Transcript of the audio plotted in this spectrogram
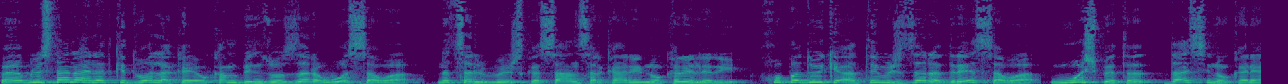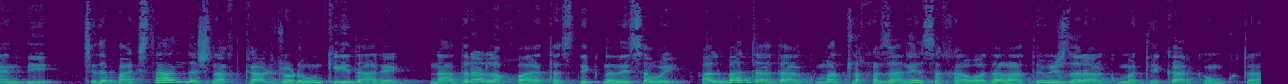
په بلوچستان ایالت کې دوه لکه یو کم پنځوس زره اوه سوه نه څلوېښت کسان سرکاري نوکري لري. خو په دوی کې اته ویشت زره درې سوه اوه شپېته داسې نوکریان دي. چې د پاکستان د شناخت کارت جوړونکي ادارې نادره لخوا تصدیق نه دی سوی. البته د حکومت له خزانه څخه و دغه تویش زره حکومتي کارکونکو ته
